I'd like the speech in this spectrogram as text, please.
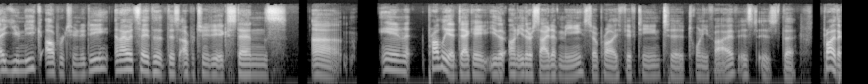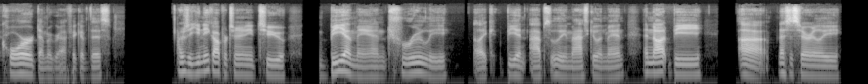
a unique opportunity, and I would say that this opportunity extends um, in probably a decade either on either side of me. So probably 15 to 25 is is the probably the core demographic of this. There's a unique opportunity to be a man truly like be an absolutely masculine man and not be uh necessarily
